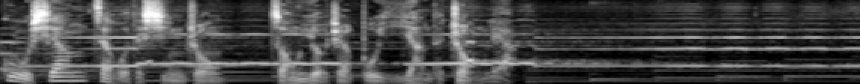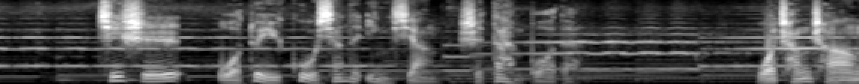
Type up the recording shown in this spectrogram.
故乡在我的心中总有着不一样的重量。其实，我对于故乡的印象是淡薄的。我常常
